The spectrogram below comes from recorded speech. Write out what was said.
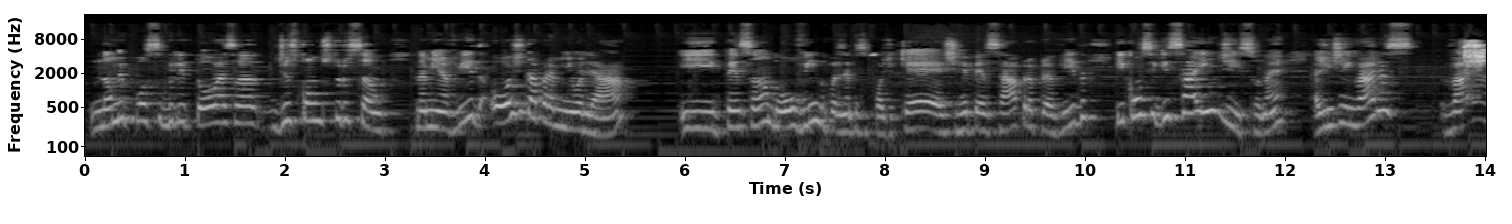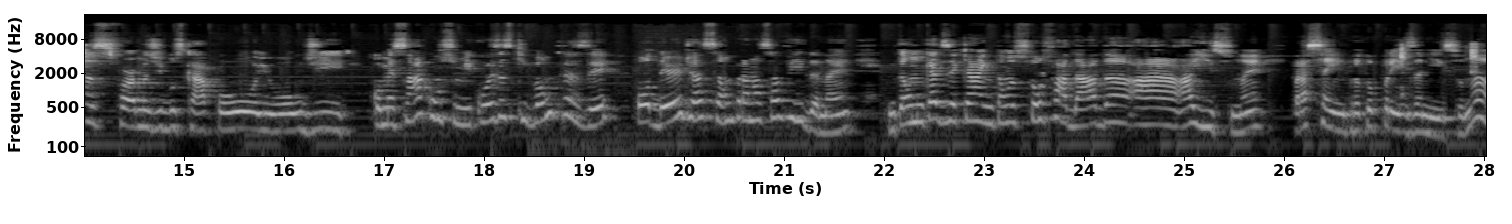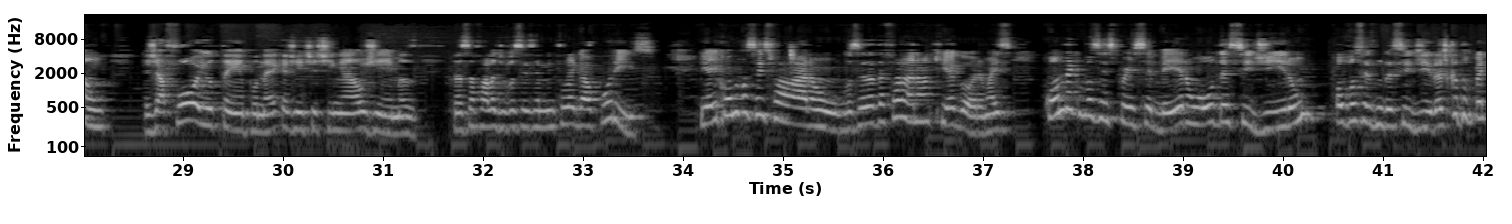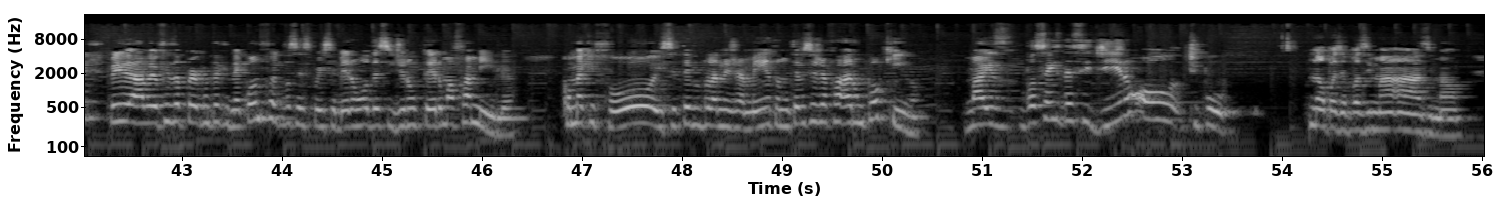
não me possibilitou essa desconstrução na minha vida, hoje dá para mim olhar e pensando, ouvindo, por exemplo, esse podcast, repensar a própria vida e conseguir sair disso, né? A gente tem várias várias formas de buscar apoio ou de começar a consumir coisas que vão trazer poder de ação para nossa vida, né? Então não quer dizer que ah, então eu estou fadada a, a isso, né? Para sempre, eu tô presa nisso. Não, já foi o tempo, né, que a gente tinha algemas. Então essa fala de vocês é muito legal por isso. E aí quando vocês falaram, vocês até falaram aqui agora, mas quando é que vocês perceberam ou decidiram, ou vocês não decidiram? Acho que eu, tô, ah, eu fiz a pergunta aqui, né? Quando foi que vocês perceberam ou decidiram ter uma família? Como é que foi? Se teve planejamento, não teve? Vocês já falaram um pouquinho. Mas vocês decidiram ou, tipo... Não, por exemplo, as irmãs,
